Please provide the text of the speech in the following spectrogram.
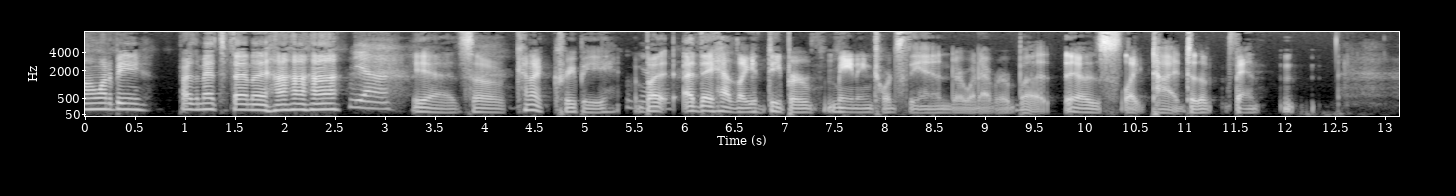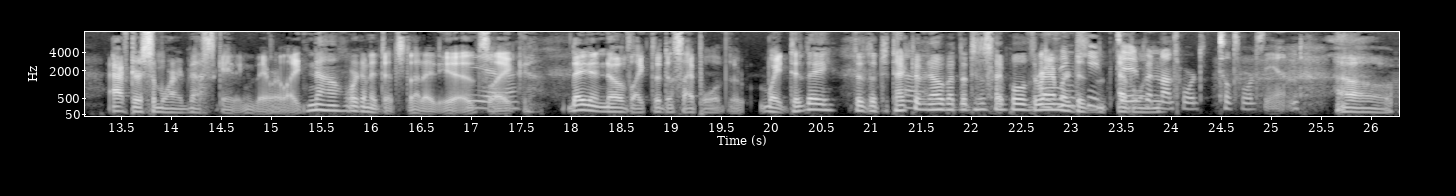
I want to be part of the Manson family, ha ha ha. Yeah, Yeah, so kind of creepy, but uh, they had like a deeper meaning towards the end or whatever. But it was like tied to the fan. After some more investigating, they were like, "No, we're gonna ditch that idea." It's Yeah. like they didn't know of like the disciple of the. Wait, did they? Did the detective know about the disciple of the Uh, I ram, or think did he did, Evelyn? but not towards till towards the end. Oh,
